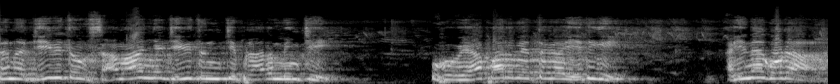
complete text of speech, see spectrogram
తన జీవితం సామాన్య జీవితం నుంచి ప్రారంభించి ఒక వ్యాపారవేత్తగా ఎదిగి అయినా కూడా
